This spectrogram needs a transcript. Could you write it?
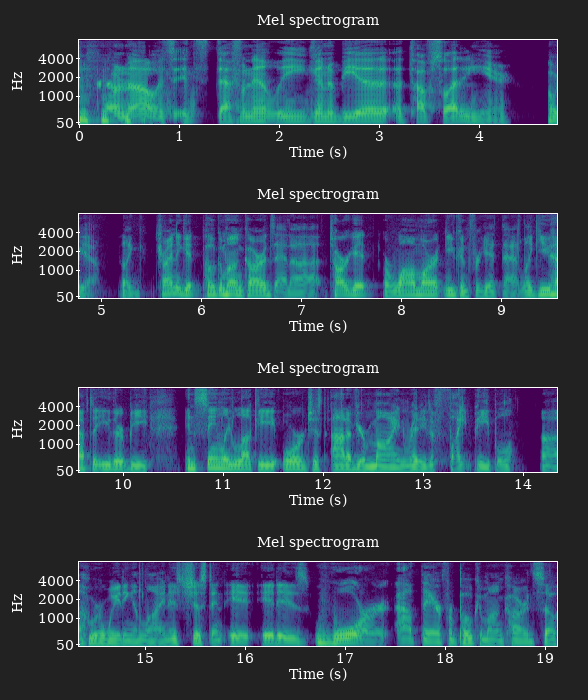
I don't know. It's it's definitely gonna be a, a tough sledding here. Oh yeah, like trying to get Pokemon cards at a uh, Target or Walmart, you can forget that. Like you have to either be insanely lucky or just out of your mind, ready to fight people uh, who are waiting in line. It's just an it it is war out there for Pokemon cards. So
